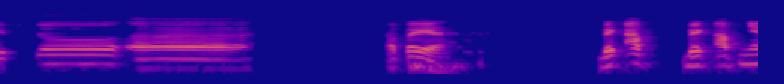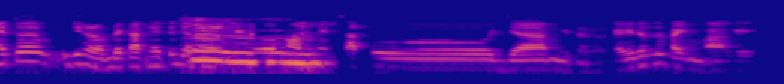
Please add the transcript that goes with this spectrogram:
itu eh apa ya backup backupnya itu gini loh backupnya itu jadwalnya itu Hmm. hampir satu jam gitu loh kayak gitu tuh paling paling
